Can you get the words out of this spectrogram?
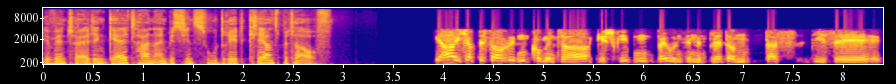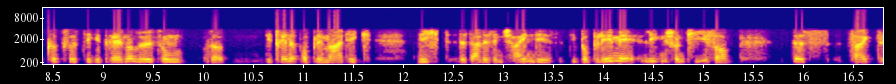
eventuell den Geldhahn ein bisschen zudreht. Klär uns bitte auf. Ja, ich habe das auch in Kommentar geschrieben bei uns in den Blättern, dass diese kurzfristige Trainerlösung oder die Trainerproblematik nicht das alles Entscheidende ist. Die Probleme liegen schon tiefer. Das zeigt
